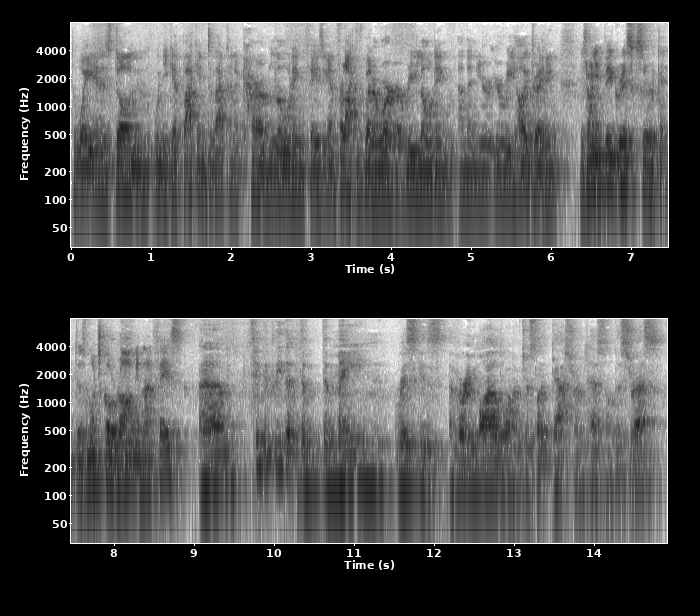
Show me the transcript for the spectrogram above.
the weigh-in is done when you get back into that kind of carb loading phase again for lack of a better word or reloading and then you're, you're rehydrating is there any big risks or does much go wrong in that phase Um, typically, the, the, the main risk is a very mild one of just like gastrointestinal distress.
